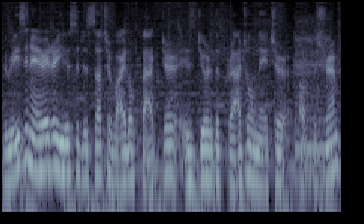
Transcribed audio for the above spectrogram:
The reason aerator usage is such a vital factor is due to the fragile nature of the shrimp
